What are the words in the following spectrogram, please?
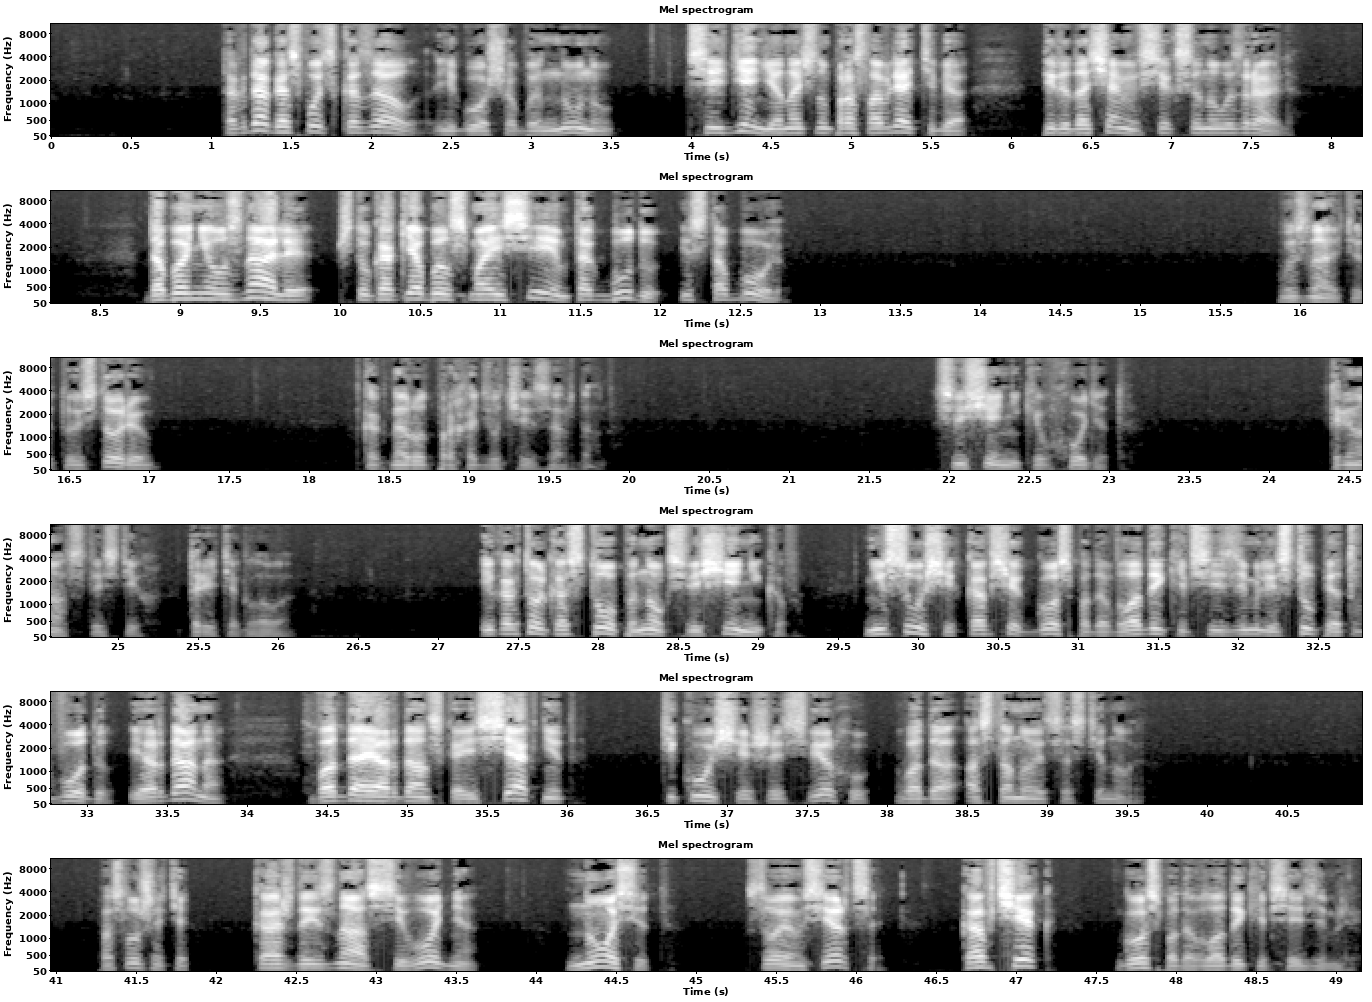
Тогда Господь сказал Егоша бен Нуну, в сей день я начну прославлять тебя перед очами всех сынов Израиля, дабы они узнали, что как я был с Моисеем, так буду и с тобою. Вы знаете эту историю, как народ проходил через Иордан. Священники входят, 13 стих, 3 глава. И как только стопы ног священников, несущих ковчег Господа, владыки всей земли, ступят в воду Иордана, вода иорданская иссякнет, текущая же сверху вода остановится стеной. Послушайте, каждый из нас сегодня носит в своем сердце ковчег Господа, владыки всей земли.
